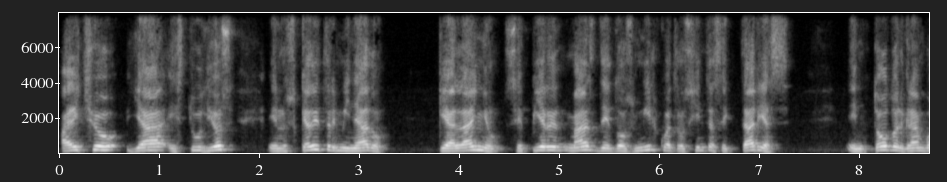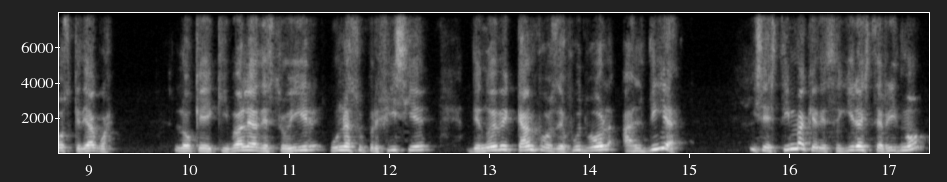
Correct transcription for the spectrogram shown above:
ha hecho ya estudios en los que ha determinado que al año se pierden más de 2.400 hectáreas en todo el gran bosque de agua, lo que equivale a destruir una superficie de nueve campos de fútbol al día. Y se estima que de seguir a este ritmo,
